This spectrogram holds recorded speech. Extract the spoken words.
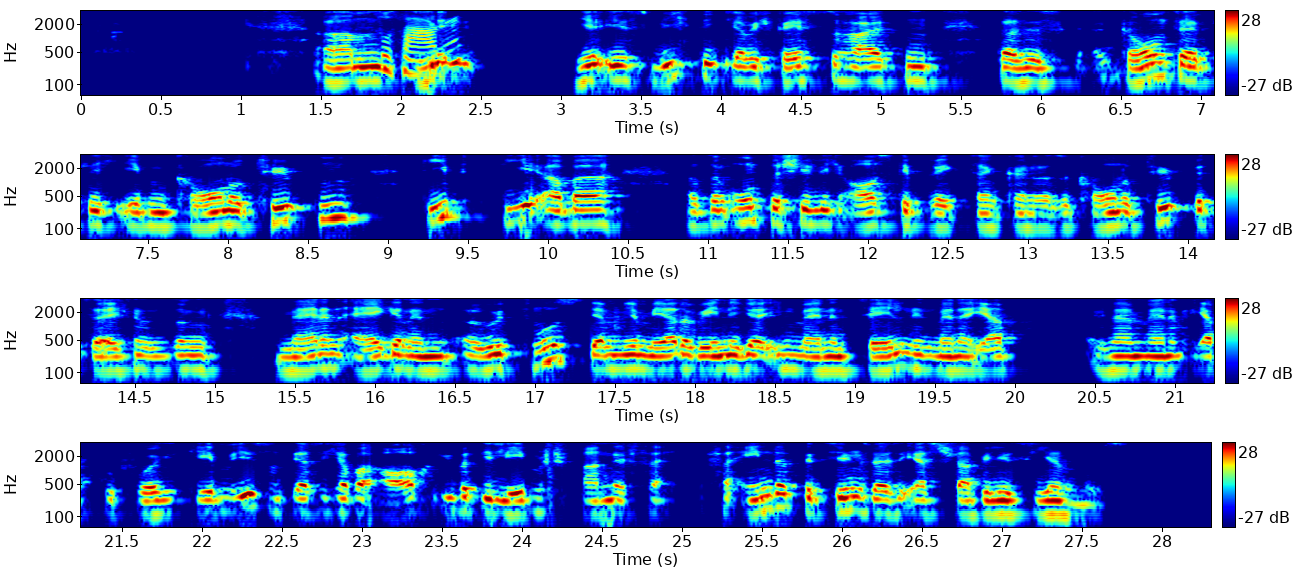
ähm, so sagen? Hier, hier ist wichtig, glaube ich, festzuhalten, dass es grundsätzlich eben Chronotypen gibt, die aber sozusagen unterschiedlich ausgeprägt sein können. Also Chronotyp bezeichnet sozusagen meinen eigenen Rhythmus, der mir mehr oder weniger in meinen Zellen, in meiner Erb in meinem Erbgut vorgegeben ist und der sich aber auch über die Lebensspanne ver verändert bzw. erst stabilisieren muss.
